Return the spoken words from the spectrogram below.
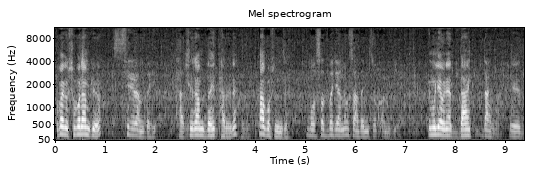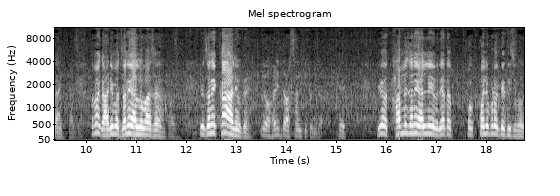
तपाईँको शुभ नाम के हो? श्रीराम दही थारू। श्रीराम दहित थारू होइन? कहाँ बस्नुहुन्छ? म सदबरिया नौ चाँदनी चोक अमिदिया इमुलिया भने दाङ। दाङमा। ए दाङ। हजुर। तपाईँ घाँटीमा जनै हाल्नु भएको छ। यो जनै कहाँ हाल्यौँ त? यो हरिद्वार शान्ति कुञ्ज ए यो थारूले जनै हाल्ने भने त पहिलोपटक देख्दैछु म।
